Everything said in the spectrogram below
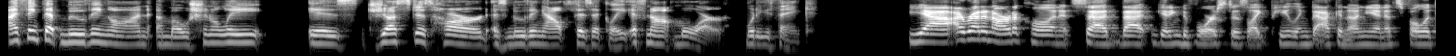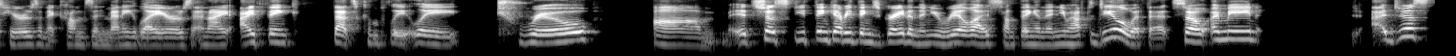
I think that moving on emotionally is just as hard as moving out physically, if not more. What do you think? Yeah, I read an article and it said that getting divorced is like peeling back an onion. It's full of tears and it comes in many layers. And I I think that's completely true um it's just you think everything's great and then you realize something and then you have to deal with it so i mean I just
